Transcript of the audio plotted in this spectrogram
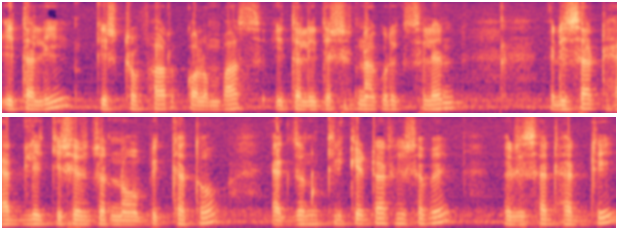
ইতালি। ক্রিস্টোফার কলম্বাস ইতালি দেশের নাগরিক ছিলেন। রিচার্ড হ্যাডলি কিসের জন্য বিখ্যাত? একজন ক্রিকেটার হিসেবে রিচার্ড হ্যাডলি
